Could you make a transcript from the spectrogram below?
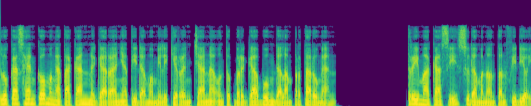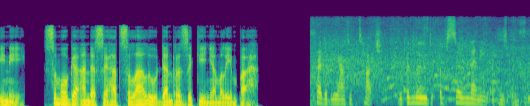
Lukashenko mengatakan negaranya tidak memiliki rencana untuk bergabung dalam pertarungan, Terima kasih sudah menonton video ini. Semoga Anda sehat selalu dan rezekinya melimpah. incredibly out of touch with the mood of so many of his people.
